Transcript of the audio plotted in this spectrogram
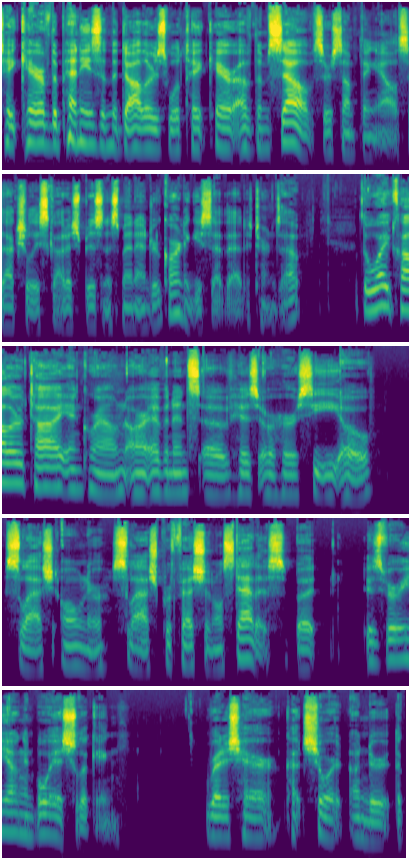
take care of the pennies and the dollars will take care of themselves, or something else. Actually, Scottish businessman Andrew Carnegie said that, it turns out. The white collar, tie, and crown are evidence of his or her CEO, slash owner slash professional status, but is very young and boyish looking. Reddish hair cut short under the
